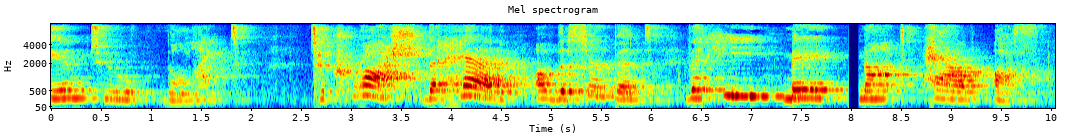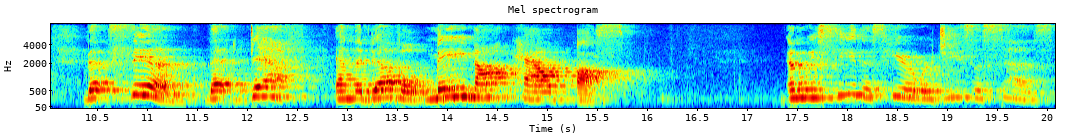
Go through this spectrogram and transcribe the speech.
into the light, to crush the head of the serpent that he may not have us, that sin, that death, and the devil may not have us. And we see this here where Jesus says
